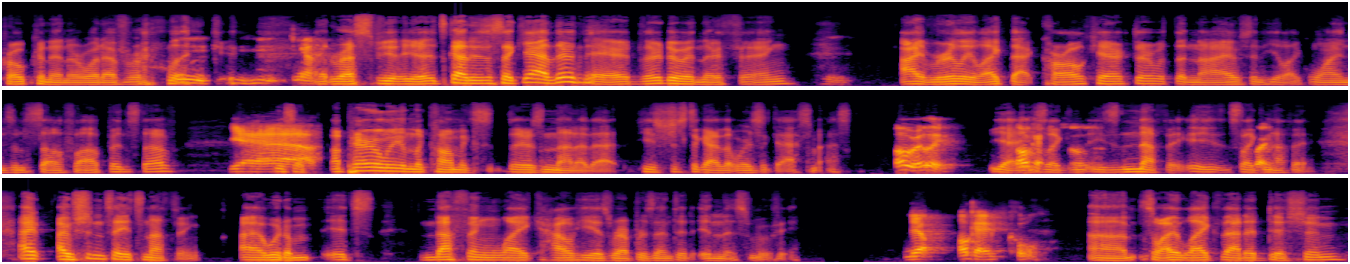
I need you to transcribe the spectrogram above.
Krokinen or whatever like yeah. at Rasputia. It's kind of just like, yeah, they're there, they're doing their thing. Hmm. I really like that Carl character with the knives and he like winds himself up and stuff. Yeah. like- apparently in the comics, there's none of that. He's just a guy that wears a gas mask. oh, really? Yeah, Okay. he's like he's nothing. It's like Right. nothing. I I shouldn't say it's nothing. I would. um, It's nothing like how he is represented in this movie. Yep. Okay. Cool. Um, so I like that addition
